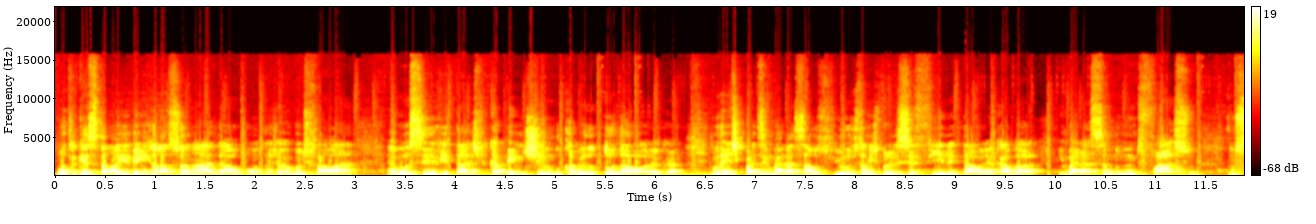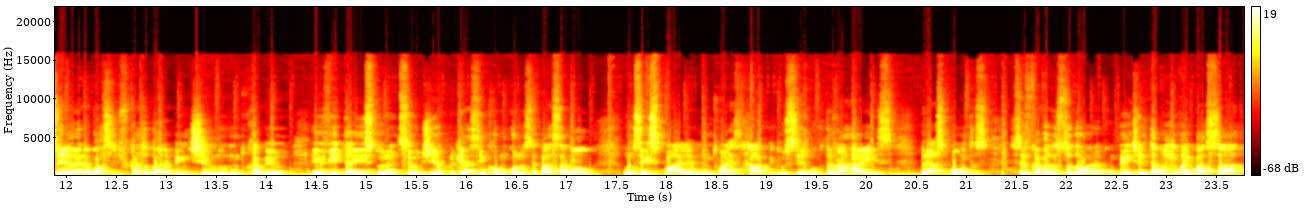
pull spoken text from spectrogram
Uma outra questão aí bem relacionada ao ponto que a gente acabou de falar é você evitar de ficar penteando o cabelo toda hora, cara. Muita gente que pode desembaraçar os fios, justamente por ele ser fino e tal, ele acaba embaraçando muito fácil. Não sei, a galera gosta de ficar toda hora penteando muito o cabelo. Evita isso durante seu dia, porque assim como quando você passa a mão, você espalha muito mais rápido o sebo que está na raiz para as pontas. Se você ficar fazendo isso toda hora com pente, ele também vai passar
